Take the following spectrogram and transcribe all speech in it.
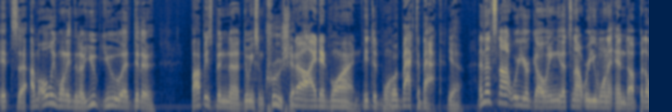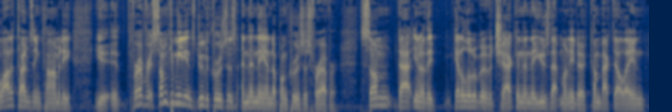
it's uh, I'm only wanting to know you you uh, did a Bobby's been uh, doing some cruise ships. No, I did one. He did one. Well, back to back. Yeah. And that's not where you're going. That's not where you want to end up. But a lot of times in comedy, you it, forever. Some comedians do the cruises and then they end up on cruises forever. Some that you know they get a little bit of a check and then they use that money to come back to L.A. and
